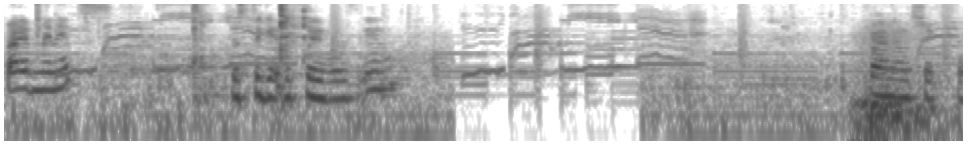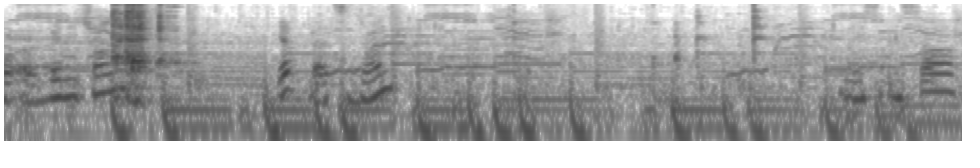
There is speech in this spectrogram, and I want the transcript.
Five minutes just to get the flavors in. Final check for our veggie chunks. Yep, that's done. nice and soft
